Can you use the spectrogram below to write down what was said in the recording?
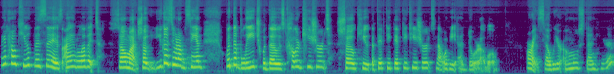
Look at how cute this is. I love it so much. So you guys see what I'm saying? With the bleach, with those colored t-shirts, so cute. The 50-50 t-shirts, that would be adorable. All right, so we are almost done here.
